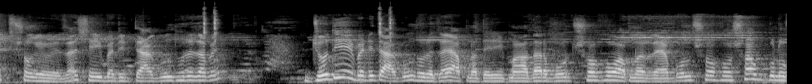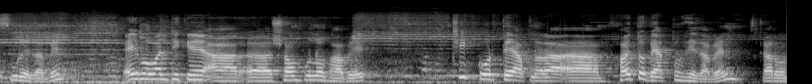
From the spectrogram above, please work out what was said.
একসঙ্গে হয়ে যায়, সেই ব্যাটারিতে আগুন ধরে যাবে। যদি এই ব্যাটারিতে আগুন ধরে যায়, আপনাদের এই মাদার বোর্ড সহ, আপনার র্যাবন সহ সবগুলো পুড়ে যাবে। এই মোবাইলটিকে আর সম্পূর্ণভাবে ঠিক করতে আপনারা হয়তো ব্যর্থ হয়ে যাবেন। কারণ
